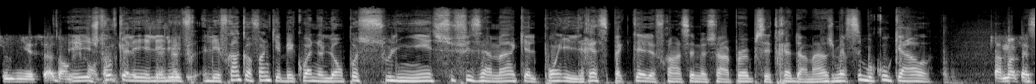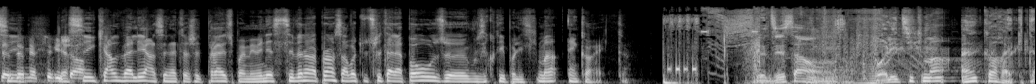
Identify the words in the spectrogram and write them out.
souligner ça. Donc, Et je trouve que les, francophones québécois ne l'ont pas souligné suffisamment à quel point ils respectaient le français, M. Harper, puis c'est très dommage. Merci beaucoup, Carl. Ça m'a fait plaisir. Merci, Richard. Merci. Carl Vallée, ancien attaché de presse du premier ministre. Stephen Harper, on s'en va tout de suite à la pause. Euh, Vous écoutez Politiquement Incorrect. De 10 à 11, politiquement incorrect.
